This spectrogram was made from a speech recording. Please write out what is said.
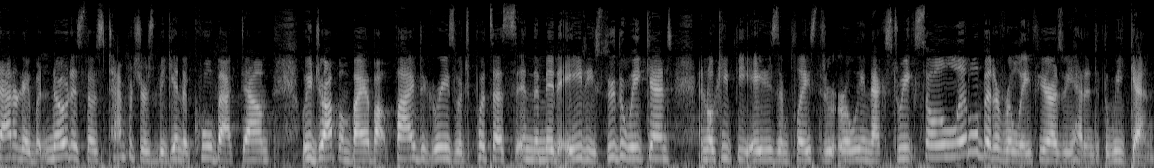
Saturday, but notice those temperatures begin to cool back down. We drop them by about 5 degrees, which puts us in the mid 80s through the weekend, and we'll keep the 80s in place through early next week. So a little bit of relief here as we head into the weekend.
